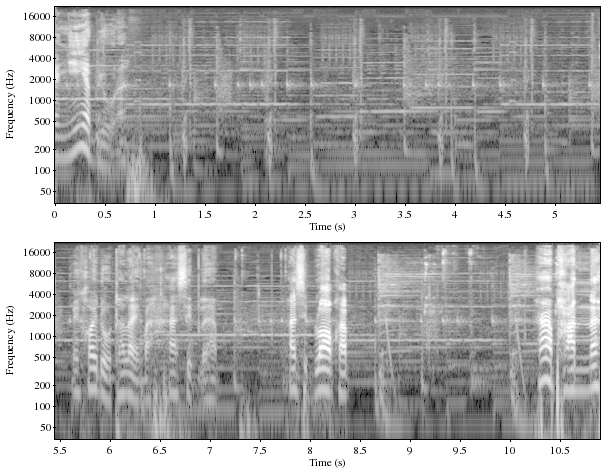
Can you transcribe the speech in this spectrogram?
ยังเงียบอยู่นะ ไม่ค่อยโดดเท่าไหร่มาห้าสิบเลยครับห้าสิบรอบครับห้าพันนะ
